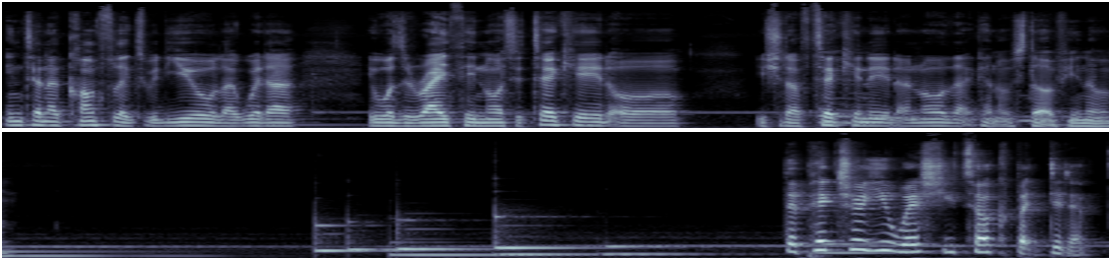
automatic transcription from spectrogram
internal conflict with you, like whether it was the right thing not to take it or you should have taken it and all that kind of stuff, you know. The picture you wish you took but didn't.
